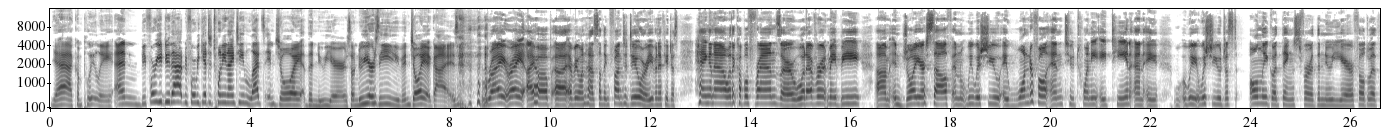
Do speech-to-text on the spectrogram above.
Yeah, completely. And before you do that, before we get to 2019, let's enjoy the new year. So New Year's Eve, enjoy it, guys. right, right. I hope uh, everyone has something fun to do, or even if you're just hanging out with a couple friends or whatever it may be, um, enjoy yourself. And we wish you a wonderful end to 2018 and a, we wish you just only good things for the new year, filled with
